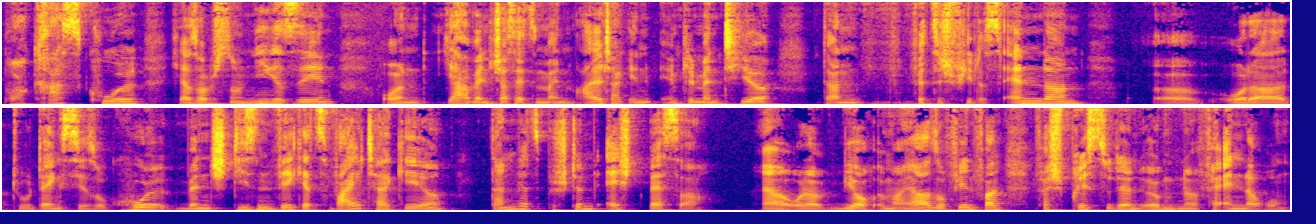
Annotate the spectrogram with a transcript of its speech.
boah, krass, cool, ja, so habe ich es noch nie gesehen. Und ja, wenn ich das jetzt in meinem Alltag in, implementiere, dann wird sich vieles ändern. Äh, oder du denkst dir so, cool, wenn ich diesen Weg jetzt weitergehe, dann wird es bestimmt echt besser. Ja, oder wie auch immer. Ja, also auf jeden Fall versprichst du dir irgendeine Veränderung.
